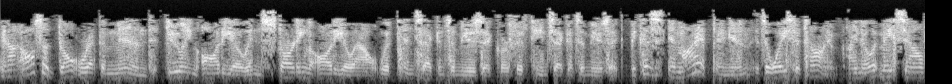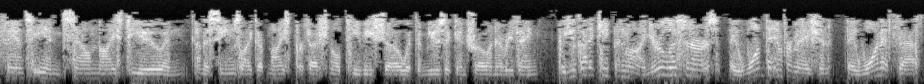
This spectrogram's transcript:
And I also don't recommend doing audio and starting the audio out with 10 seconds of music or 15 seconds of music. Because, in my opinion, it's a waste of time. I know it may sound fancy and sound nice to you and kind of seems like a nice professional TV show with the music intro and everything. But you got to keep in mind, your listeners, they want the information, they want it fast.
